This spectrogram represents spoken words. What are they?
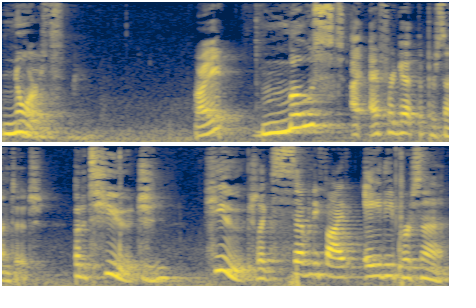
north. Right? Most, I, I forget the percentage, but it's huge. Huge, like 75, 80%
